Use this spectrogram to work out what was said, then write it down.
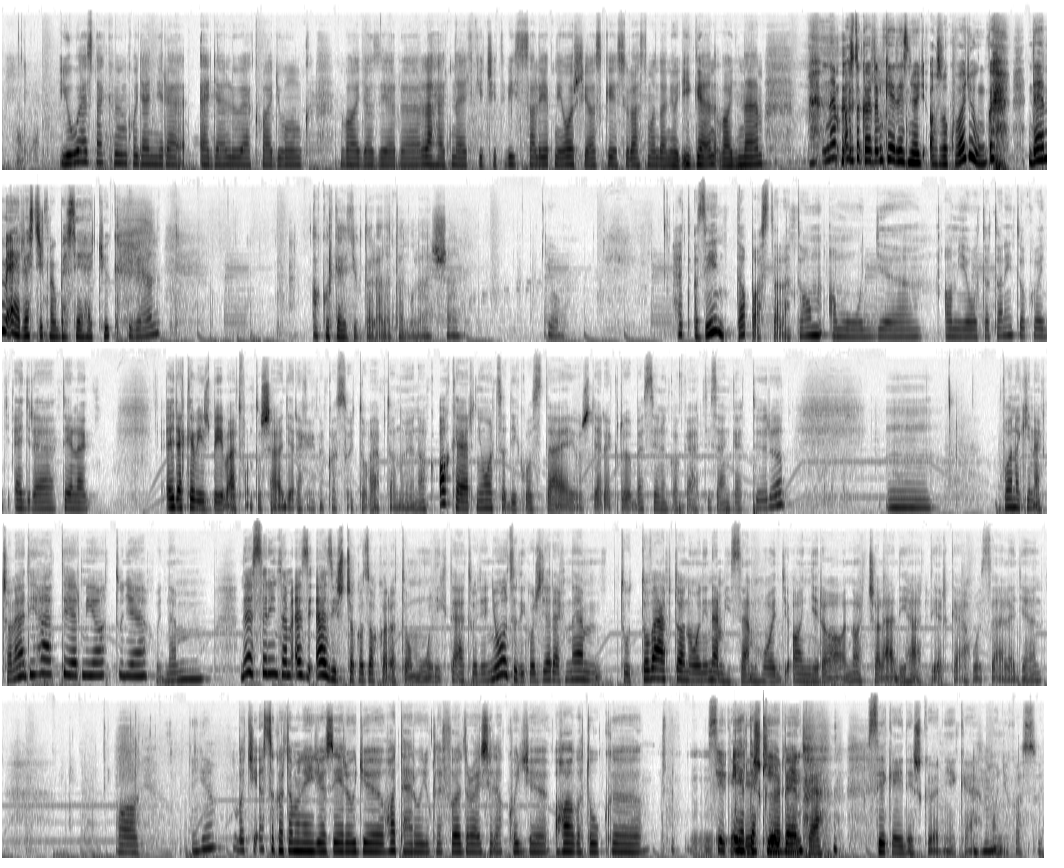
jó ez nekünk, hogy ennyire egyenlőek vagyunk, vagy azért lehetne egy kicsit visszalépni. Orsi az készül azt mondani, hogy igen, vagy nem. Nem, azt akartam kérdezni, hogy azok vagyunk, de erre ezt is megbeszélhetjük. Igen. Akkor kezdjük talán a tanulással. Jó. Hát az én tapasztalatom amúgy, amióta tanítok, hogy egyre tényleg egyre kevésbé vált fontosá a gyerekeknek az, hogy tovább tanuljanak. Akár nyolcadik osztályos gyerekről beszélünk, akár 12-ről. Mm, van, akinek családi háttér miatt, ugye, hogy nem... De szerintem ez, ez is csak az akaraton múlik. Tehát, hogy egy nyolcadikos gyerek nem tud tovább tanulni, nem hiszem, hogy annyira nagy családi háttér kell hozzá legyen. A igen. Bocsi, azt akartam mondani, hogy azért úgy határoljuk le földrajzilag, hogy a hallgatók Székeid érdekében. És Székeid és környéke, uh-huh. mondjuk azt, hogy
